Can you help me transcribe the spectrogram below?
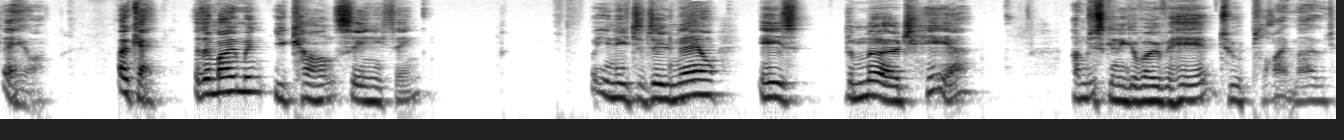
there you are. Okay at the moment you can't see anything. What you need to do now is the merge here I'm just going to go over here to apply mode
